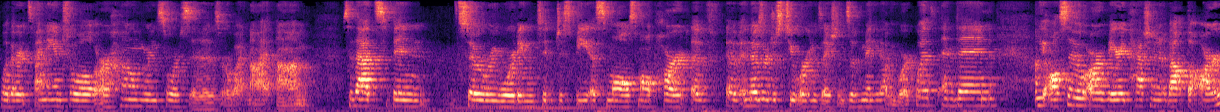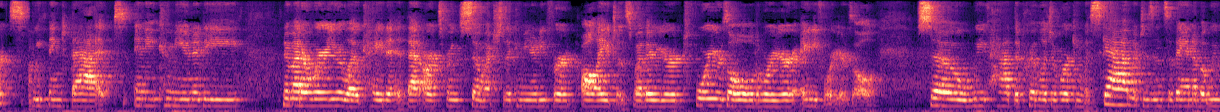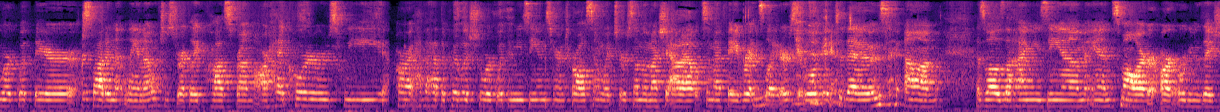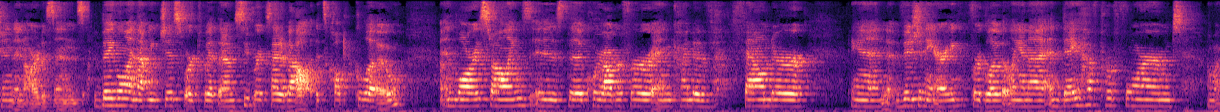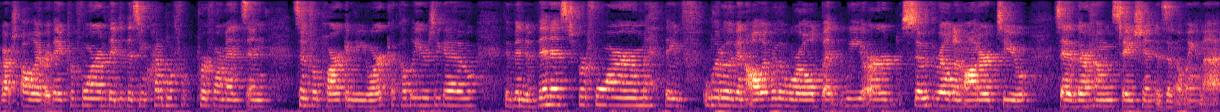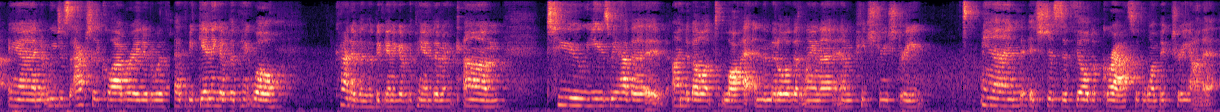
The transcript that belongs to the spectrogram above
whether it's financial or home resources or whatnot. Um, so that's been so rewarding to just be a small, small part of, of, and those are just two organizations of many that we work with. And then we also are very passionate about the arts. We think that any community, no matter where you're located, that arts brings so much to the community for all ages, whether you're four years old or you're 84 years old. So we've had the privilege of working with SCAD, which is in Savannah, but we work with their spot in Atlanta, which is directly across from our headquarters. We are, have had the privilege to work with the museums here in Charleston, which are some of my shout outs and my favorites mm-hmm. later, so we'll get to those. Um, as well as the High Museum and smaller art organization and artisans. The big one that we just worked with that I'm super excited about, it's called Glow. And Lauri Stallings is the choreographer and kind of founder and visionary for Glow Atlanta, and they have performed. Oh my gosh, all over. They performed. They did this incredible performance in Central Park in New York a couple years ago. They've been to Venice to perform. They've literally been all over the world, but we are so thrilled and honored to say that their home station is in Atlanta. And we just actually collaborated with at the beginning of the well, kind of in the beginning of the pandemic. Um, to use. We have an undeveloped lot in the middle of Atlanta on Peachtree Street, and it's just a field of grass with one big tree on it.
